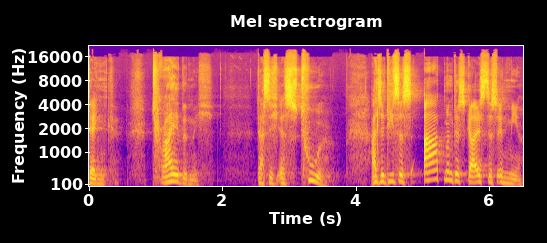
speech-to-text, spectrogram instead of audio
denke. Treibe mich, dass ich es tue. Also dieses Atmen des Geistes in mir.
